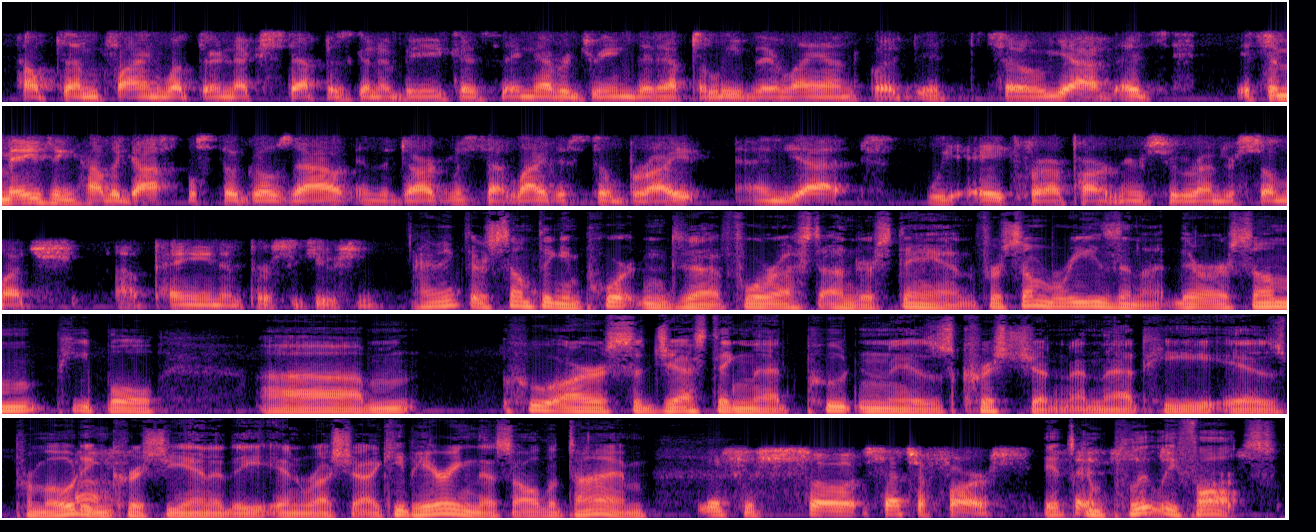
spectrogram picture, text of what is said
help them find what their next step is going to be because they never dreamed they'd have to leave their land. But it, so yeah, it's it's amazing how the gospel still goes out in the darkness. That light is still bright, and yet we ache for our partners who are under so much uh, pain and persecution. I think there's something important uh, for us to understand. For some reason, uh, there are some people um, who are suggesting that Putin is Christian and that he is promoting oh. Christianity in Russia. I keep hearing this all the time. This is so such a farce. It's, it's completely false.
